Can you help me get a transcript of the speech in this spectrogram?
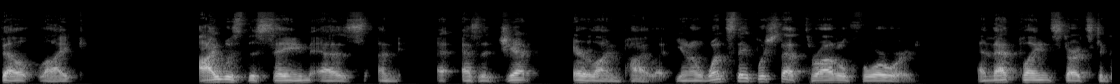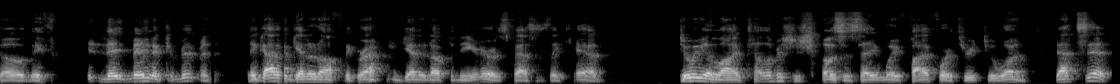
felt like I was the same as an as a jet airline pilot. You know, once they push that throttle forward and that plane starts to go, they've they've made a commitment. They got to get it off the ground and get it up in the air as fast as they can. Doing a live television show is the same way. Five, four, three, two, one. That's it.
